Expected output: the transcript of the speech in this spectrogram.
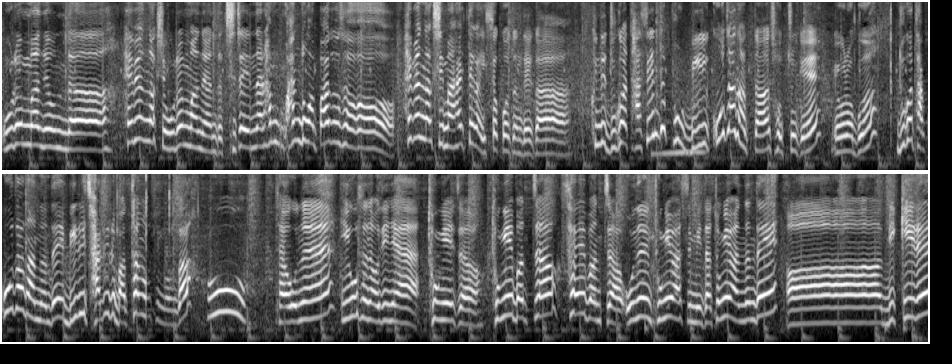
오랜만에 온다. 해변 낚시 오랜만에 한다. 진짜 옛날 한, 한동안 빠져서 해변 낚시만 할 때가 있었거든, 내가. 근데 누가 다 샌드폭 미리 꽂아놨다, 저쪽에. 여러분. 누가 다 꽂아놨는데 미리 자리를 맡아놓으신 건가? 오. 자 오늘 이곳은 어디냐? 동해죠. 동해 번쩍 서해 번쩍. 오늘 동해 왔습니다. 동해 왔는데 어, 미끼를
